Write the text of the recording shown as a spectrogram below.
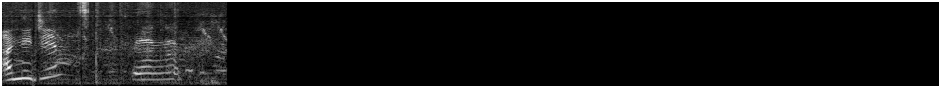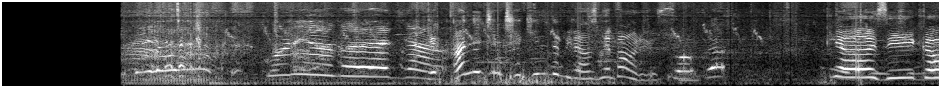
Anneciğim. Benim. Anneciğim çekil de biraz. Ne bağırıyorsun? Toprak Yaziko.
